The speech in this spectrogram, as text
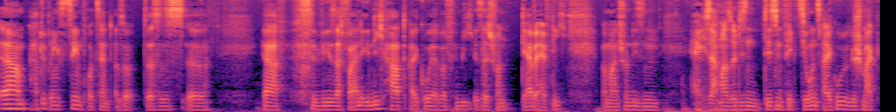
ähm, hat übrigens 10%. Also das ist, äh, ja, wie gesagt, für einige nicht hart Alkohol, aber für mich ist es schon derbe heftig, weil man schon diesen, ja, ich sag mal so, diesen Desinfektionsalkoholgeschmack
